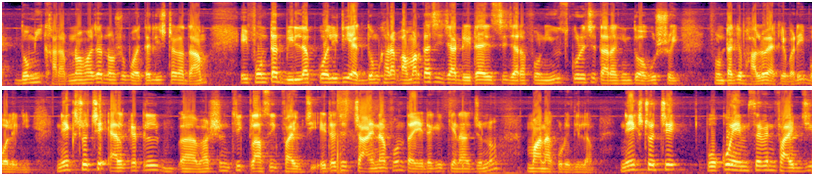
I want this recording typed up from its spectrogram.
একদমই খারাপ। ন হাজার নশো পঁয়তাল্লিশ টাকা দাম। এই ফোনটার বিল্ড আপ কোয়ালিটি একদম খারাপ। আমার কাছে যা ডেটা এসেছে, যারা ফোন ইউজ করেছে, তারা কিন্তু অবশ্যই ফোনটাকে ভালো একেবারেই বলেনি। নেক্সট হচ্ছে Alcatel version three classic five G এটা হচ্ছে চায়না ফোন তাই এটাকে কেনার জন্য মানা করে দিলাম। নেক্সট হচ্ছে Poco M seven five G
